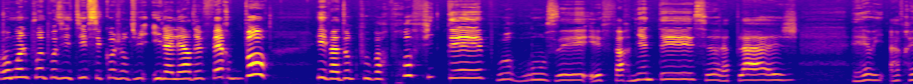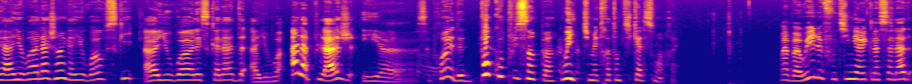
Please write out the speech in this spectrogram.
Au moins, le point positif, c'est qu'aujourd'hui, il a l'air de faire beau. Il va donc pouvoir profiter pour bronzer et farnienter sur la plage. Eh oui, après Iowa la jungle, Iowa au ski, Iowa l'escalade, Iowa à la plage, et euh, ça promet d'être beaucoup plus sympa. Oui, tu mettras ton petit caleçon après. Ah bah oui, le footing avec la salade.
